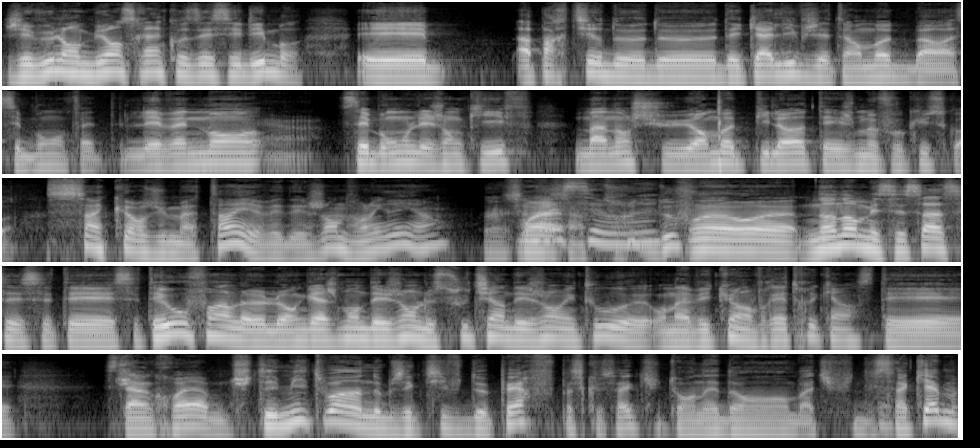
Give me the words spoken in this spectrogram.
j'ai vu l'ambiance rien qu'aux essais libres, et à partir de, de- des qualifs, j'étais en mode, bah, c'est bon, en fait. L'événement, c'est bon, les gens kiffent. Maintenant, je suis en mode pilote et je me focus, quoi. 5 heures du matin, il y avait des gens devant les grilles. Hein. Ouais. C'est Ouais, un c'est truc vrai. de fou. Ouais, ouais. Non, non, mais c'est ça, c'est- c'était, c'était ouf, hein, le- l'engagement des gens, le soutien des gens et tout. Euh, On a vécu un vrai truc, hein. C'était, c'était incroyable. Tu t'es mis toi un objectif de perf? Parce que c'est vrai que tu tournais dans, bah tu finis cinquième.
